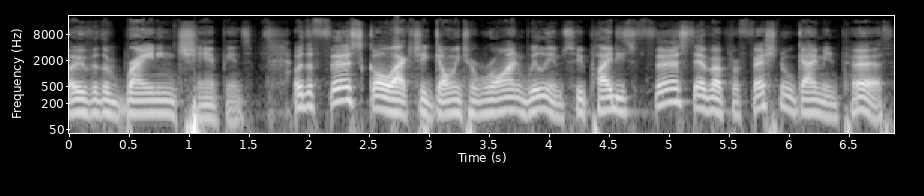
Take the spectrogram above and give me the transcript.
over the reigning champions. With the first goal actually going to Ryan Williams, who played his first ever professional game in Perth.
